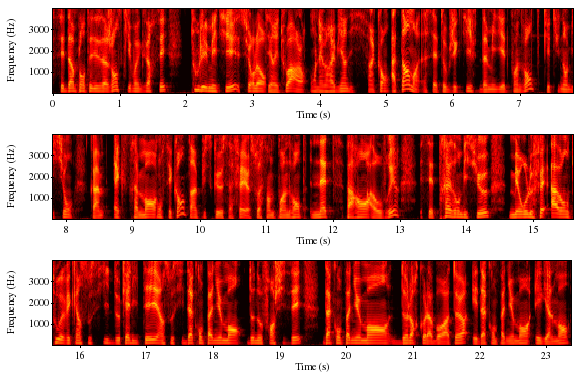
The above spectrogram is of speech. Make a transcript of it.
c'est d'implanter des agences qui vont exercer tous les métiers sur leur territoire. Alors, on aimerait bien d'ici 5 ans atteindre cet objectif d'un millier de points de vente, qui est une ambition quand même extrêmement conséquente, hein, puisque ça fait 60 points de vente nets par an à ouvrir. C'est très ambitieux, mais on le fait avant tout avec un souci de qualité, un souci d'accompagnement de nos franchisés, d'accompagnement de leurs collaborateurs et d'accompagnement également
